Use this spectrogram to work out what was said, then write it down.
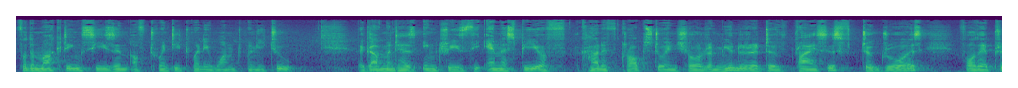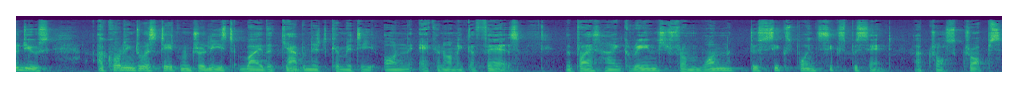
for the marketing season of 2021 22. The government has increased the MSP of kharif crops to ensure remunerative prices to growers for their produce, according to a statement released by the Cabinet Committee on Economic Affairs. The price hike ranged from 1 to 6.6% across crops.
